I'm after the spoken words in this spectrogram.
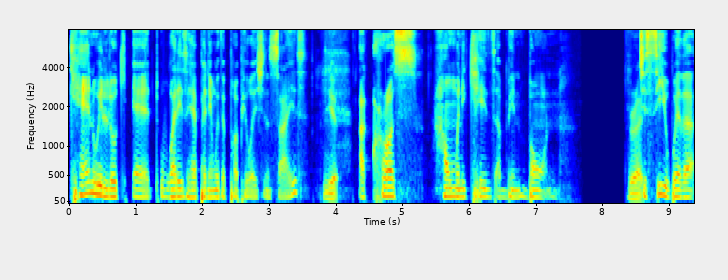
can we look at what is happening with the population size Yeah, across how many kids have been born? right. to see whether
